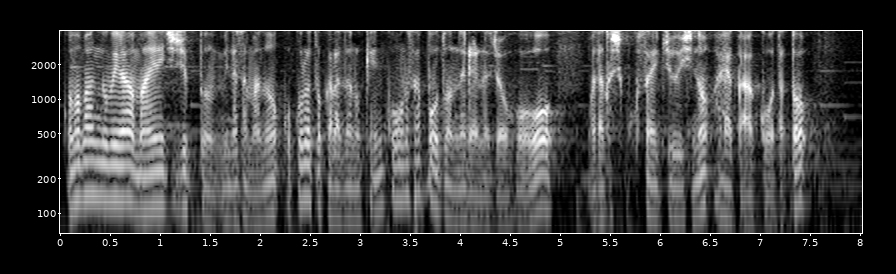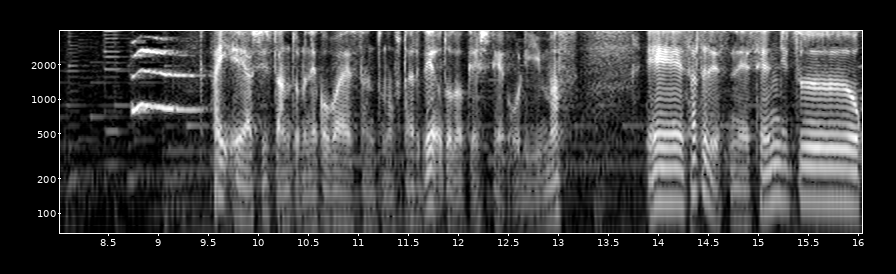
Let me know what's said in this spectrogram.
この番組は毎日10分皆様の心と体の健康のサポートになるような情報を私国際中医師の早川コータとはい、アシスタントの猫林さんとの2人でお届けしております。えー、さてですね、先日行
